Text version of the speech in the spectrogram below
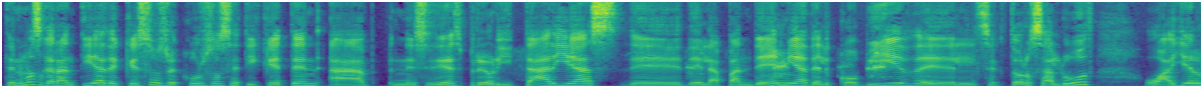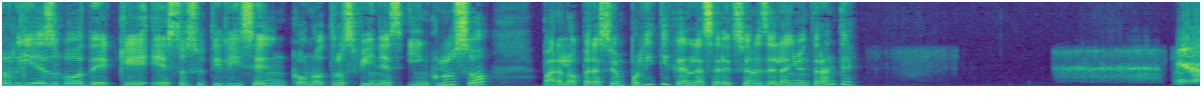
¿Tenemos garantía de que esos recursos se etiqueten a necesidades prioritarias de, la pandemia, del COVID, del sector salud? ¿O hay el riesgo de que estos se utilicen con otros fines, incluso para la operación política en las elecciones del año entrante? Mira,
